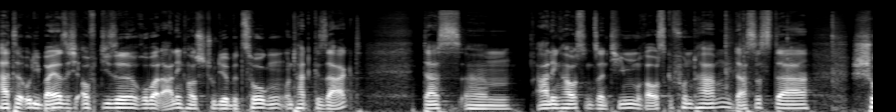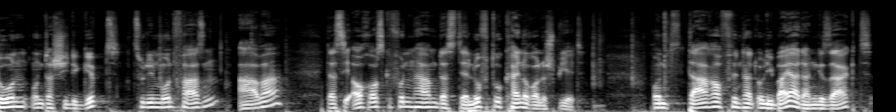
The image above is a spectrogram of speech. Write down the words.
hatte Uli Bayer sich auf diese Robert Arlinghaus-Studie bezogen und hat gesagt, dass ähm, Arlinghaus und sein Team rausgefunden haben, dass es da schon Unterschiede gibt zu den Mondphasen, aber dass sie auch rausgefunden haben, dass der Luftdruck keine Rolle spielt. Und daraufhin hat Uli Bayer dann gesagt,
